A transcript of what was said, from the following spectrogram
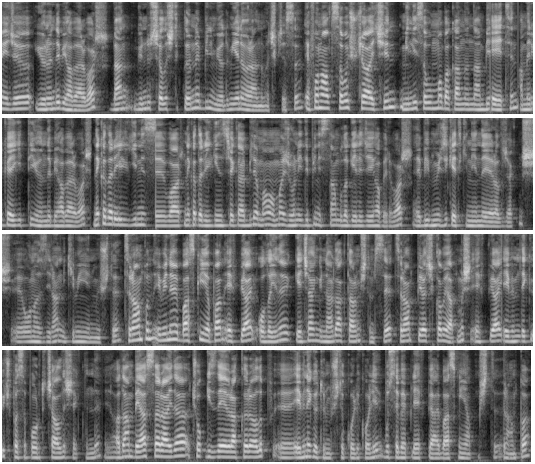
çalıştırılmayacağı yönünde bir haber var. Ben gündüz çalıştıklarını bilmiyordum. Yeni öğrendim açıkçası. F-16 savaş uçağı için Milli Savunma Bakanlığı'ndan bir heyetin Amerika'ya gittiği yönünde bir haber var. Ne kadar ilginiz e, var, ne kadar ilginizi çeker bilemem ama Johnny Depp'in İstanbul'a geleceği haberi var. E, Bir müzik etkinliğinde yer alacakmış. E, 10 Haziran 2023'te. Trump'ın evine baskın yapan FBI olayını geçen günlerde aktarmıştım size. Trump bir açıklama yapmış. FBI evimdeki 3 pasaportu çaldı şeklinde. E, Adam Beyaz Saray'da çok gizli evrakları alıp e, evine götürmüştü koli koli. Bu sebeple FBI baskın yapmıştı Trump'a.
